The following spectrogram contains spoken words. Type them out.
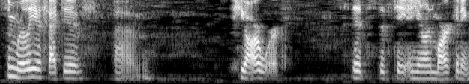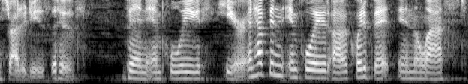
some really effective um, PR work that's that's taken you know marketing strategies that have been employed here and have been employed uh, quite a bit in the last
